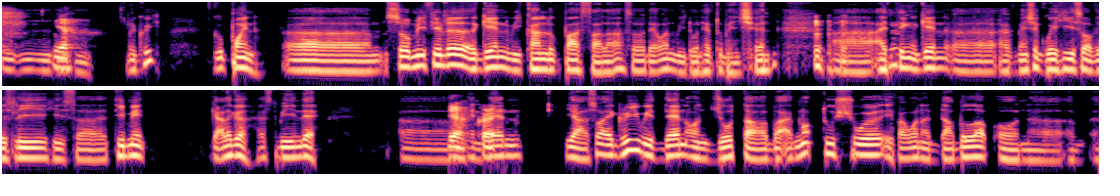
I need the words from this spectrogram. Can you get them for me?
Mm, mm, mm, Yeah. mm, mm. Agree. Good point. Um, so midfielder again, we can't look past Salah, so that one we don't have to mention. uh, I think again, uh, I've mentioned Guehi, so obviously his uh, teammate Gallagher has to be in there. Uh, Yeah, and correct. then yeah, so I agree with Dan on Jota, but I'm not too sure if I want to double up on uh, a, a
